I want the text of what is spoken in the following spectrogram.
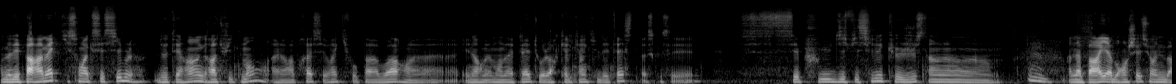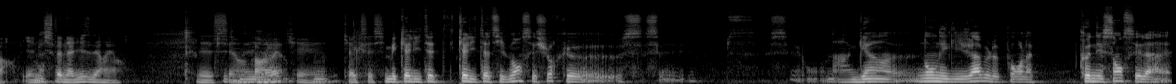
on a des paramètres qui sont accessibles de terrain gratuitement. Alors après, c'est vrai qu'il ne faut pas avoir euh, énormément d'athlètes ou alors quelqu'un qui les teste, parce que c'est plus difficile que juste un, hmm. un, appareil à brancher sur une barre. Il y a une petite analyse derrière. Mais c'est un paramètre qui est, hmm. qui est, accessible. Mais qualitativement, c'est sûr que on a un gain non négligeable pour la connaissance et la,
